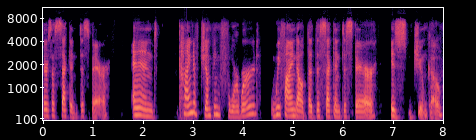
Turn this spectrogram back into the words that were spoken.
There's a second despair, and kind of jumping forward, we find out that the second despair is Junko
